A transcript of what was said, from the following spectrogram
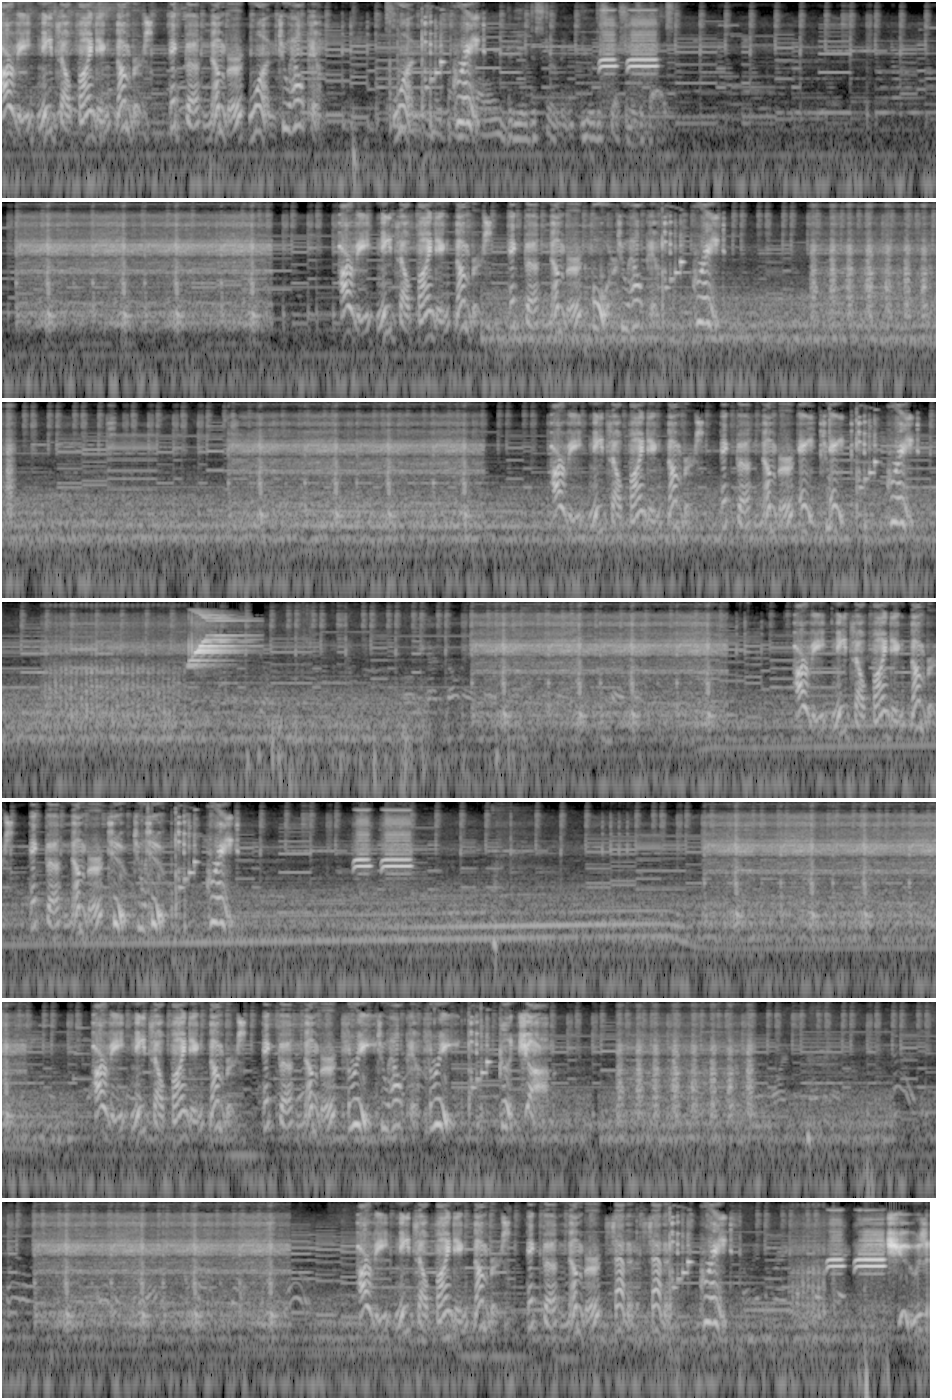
Harvey needs help finding numbers. Pick the number 1 to help him. 1. Great. Video disturbing. Discretion is advised. Harvey needs help finding numbers. Pick the number 4 to help him. Great. Harvey needs help finding numbers. Pick the number 8 8. Great. Harvey needs help finding numbers. Pick the number 2 to 2. Great. Harvey needs help finding numbers. Pick the number 3 to help him. 3. Good job. Harvey needs help finding numbers. Pick the number 7. 7. Great. Choose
